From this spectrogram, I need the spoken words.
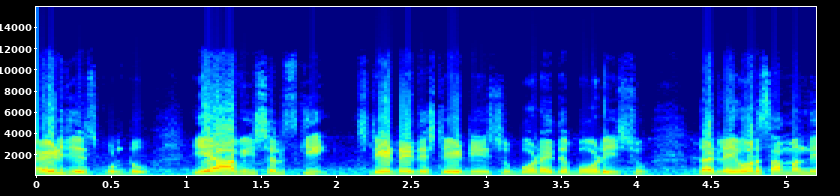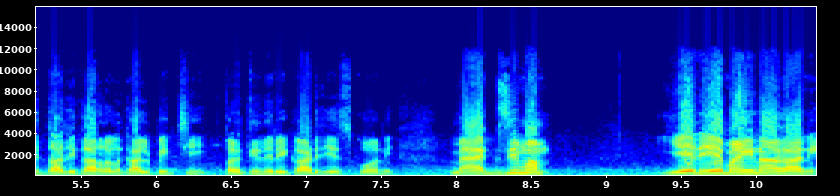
గైడ్ చేసుకుంటూ ఏ ఆఫీసర్స్కి స్టేట్ అయితే స్టేట్ ఇష్యూ బోర్డు అయితే బోర్డు ఇష్యూ దాంట్లో ఎవరు సంబంధిత అధికారులను కల్పించి ప్రతిదీ రికార్డు చేసుకొని మ్యాక్సిమం ఏది ఏమైనా కానీ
